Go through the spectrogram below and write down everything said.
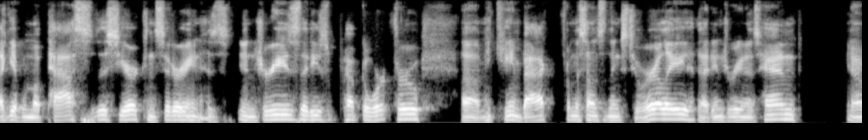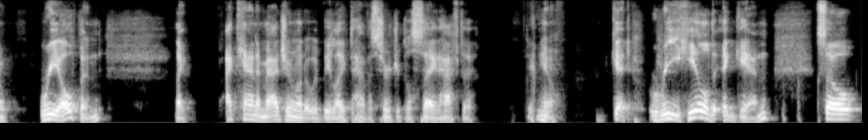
I give him a pass this year, considering his injuries that he's had to work through. Um, he came back from the Sons of Things too early. That injury in his hand, you know, reopened. Like I can't imagine what it would be like to have a surgical site have to, you know, get rehealed again. So,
